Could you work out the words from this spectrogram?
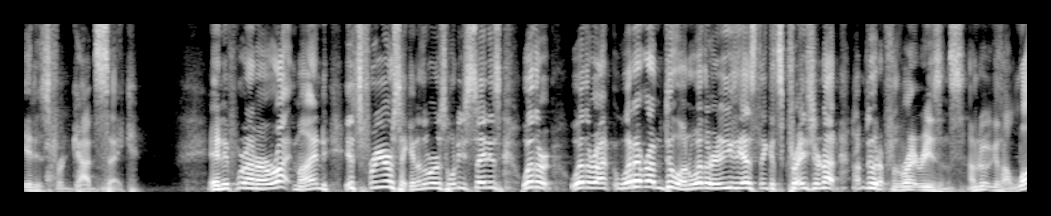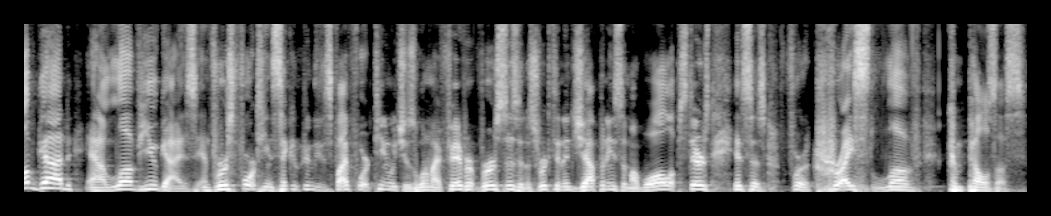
it is for God's sake. And if we're on our right mind, it's for your sake. In other words, what he's saying is whether whether I whatever I'm doing, whether you guys think it's crazy or not, I'm doing it for the right reasons. I'm doing it because I love God and I love you guys. In verse 14, 2 Corinthians 5:14, which is one of my favorite verses, and it's written in Japanese on my wall upstairs, it says, For Christ's love compels us.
